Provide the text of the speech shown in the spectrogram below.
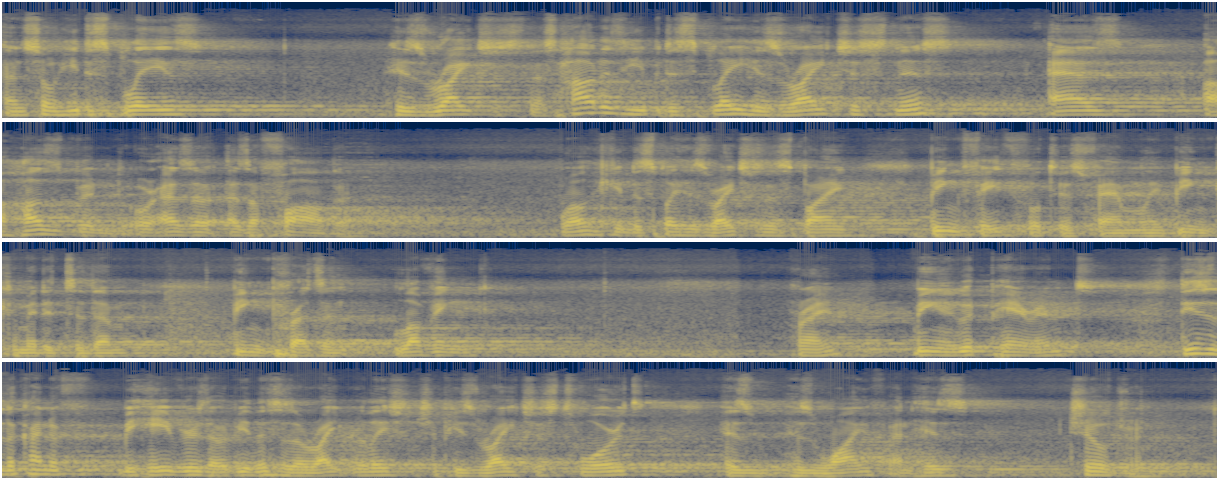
And so he displays his righteousness. How does he display his righteousness as a husband or as a, as a father? Well, he can display his righteousness by being faithful to his family, being committed to them, being present, loving, right? Being a good parent. These are the kind of behaviors that would be this is a right relationship. He's righteous towards his, his wife and his children.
